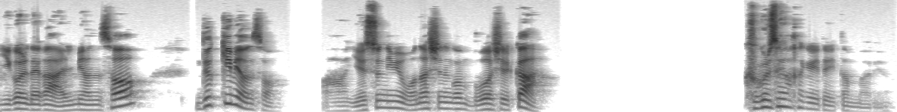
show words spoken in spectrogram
이걸 내가 알면서 느끼면서 아 예수님이 원하시는 건 무엇일까 그걸 생각하게 돼 있단 말이에요.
